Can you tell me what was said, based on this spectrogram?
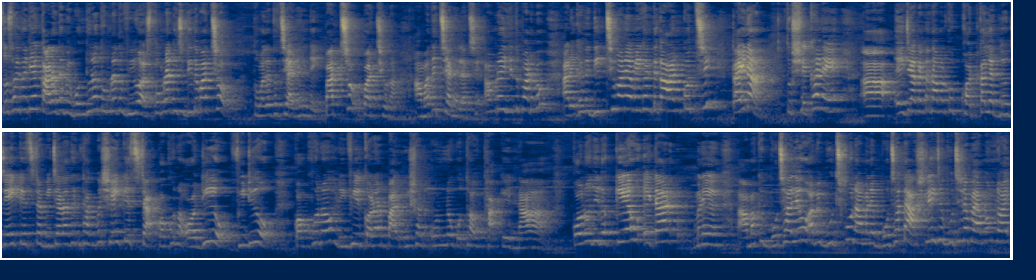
সোশ্যাল মিডিয়ায় কারা দেবে? বন্ধুরা, তোমরা তো ভিউয়ার্স তোমরা কিছু দিতে পারছ? তোমাদের তো চ্যানেল নেই। পাচ্ছ পারছ না। আমাদের চ্যানেল আছে, আমরাই দিতে পারব। আর এখানে দিচ্ছি মানে আমি এখান থেকে আর্ন করছি, তাই না? তো সেখানে এই জায়গাটাতে আমার খুব খটকা লাগল, যেই কেসটা বিচারাধীন থাকবে সেই কেসটা কখনো অডিও ভিডিও কখনো রিভিল করার পারমিশন অন্য কোথাও থাকে না। কোনো কোনোদিনও কেউ এটার মানে আমাকে বোঝালেও আমি বুঝব না মানে বোঝাতে আসলেই যে বুঝে যাব এমন নয়।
